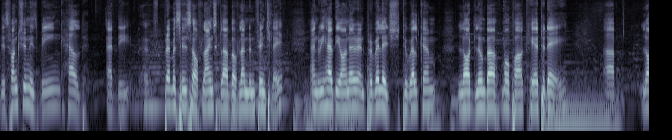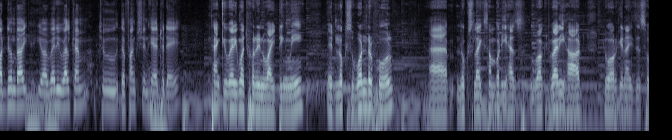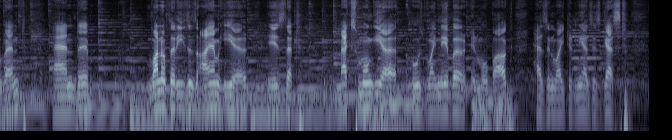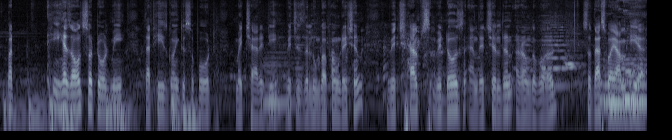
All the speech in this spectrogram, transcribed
This function is being held at the uh, premises of Lions Club of London Finchley, and we have the honor and privilege to welcome Lord Lumba Mopak here today. Uh, Lord Lumba, you are very welcome to the function here today. Thank you very much for inviting me. It looks wonderful. Uh, looks like somebody has worked very hard to organize this event. And uh, one of the reasons I am here is that Max Mongia, who's my neighbor in Mopark, has invited me as his guest. But he has also told me that he is going to support my charity, which is the Lumba Foundation, which helps widows and their children around the world. So that's why I'm here.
